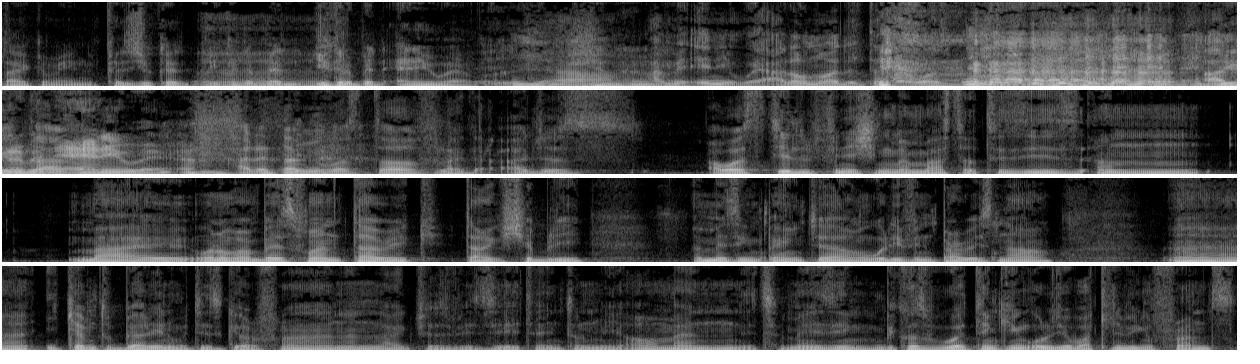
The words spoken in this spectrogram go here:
Like, I mean, because you could, you could have been, you could have been anywhere. bro. yeah. I mean, anyway, I don't know at the time I was. You could have been anywhere. at the time it was tough. Like I just, I was still finishing my master thesis, and my one of my best friend Tariq, Tariq Shebli, amazing painter who live in Paris now. Uh, he came to Berlin with his girlfriend and like just visit, and he told me, "Oh man, it's amazing," because we were thinking already about living in France,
